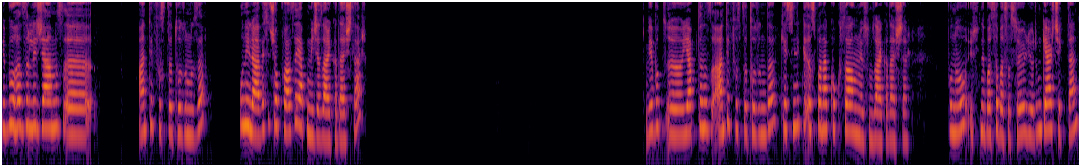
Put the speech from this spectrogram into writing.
Ve bu hazırlayacağımız e, antep fıstığı tozumuza un ilavesi çok fazla yapmayacağız arkadaşlar. Ve bu e, yaptığınız antep fıstığı tozunda kesinlikle ıspanak kokusu almıyorsunuz arkadaşlar. Bunu üstüne basa basa söylüyorum. Gerçekten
